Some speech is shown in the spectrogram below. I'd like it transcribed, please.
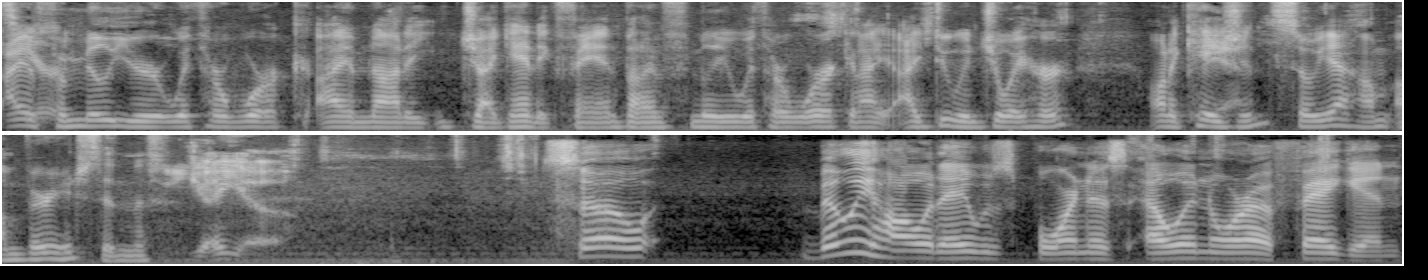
I am hear it. familiar with her work. I am not a gigantic fan, but I'm familiar with her work, and I, I do enjoy her on occasion. So yeah, I'm, I'm very interested in this. Yeah, yeah. So, Billie Holiday was born as Eleonora Fagan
